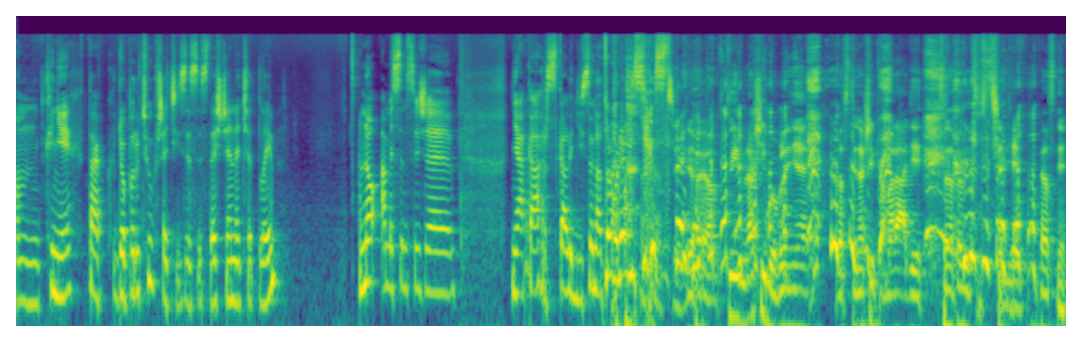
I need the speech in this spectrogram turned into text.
um, knih, tak doporučuji přečíst, jestli jste ještě nečetli. No a myslím si, že nějaká hrska lidí se na to bude víc soustředit. jo, jo. V tvým naší bublině, vlastně naši kamarádi se na to víc soustředí. Jasně.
